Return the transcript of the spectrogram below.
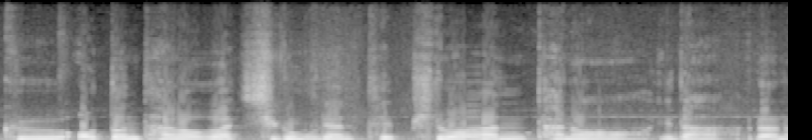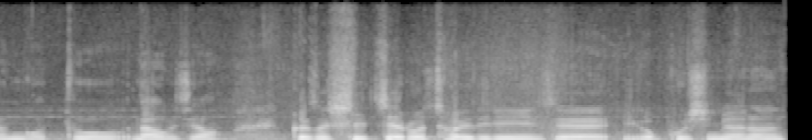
그 어떤 단어가 지금 우리한테 필요한 단어이다라는 것도 나오죠. 그래서 실제로 저희들이 이제 이거 보시면은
